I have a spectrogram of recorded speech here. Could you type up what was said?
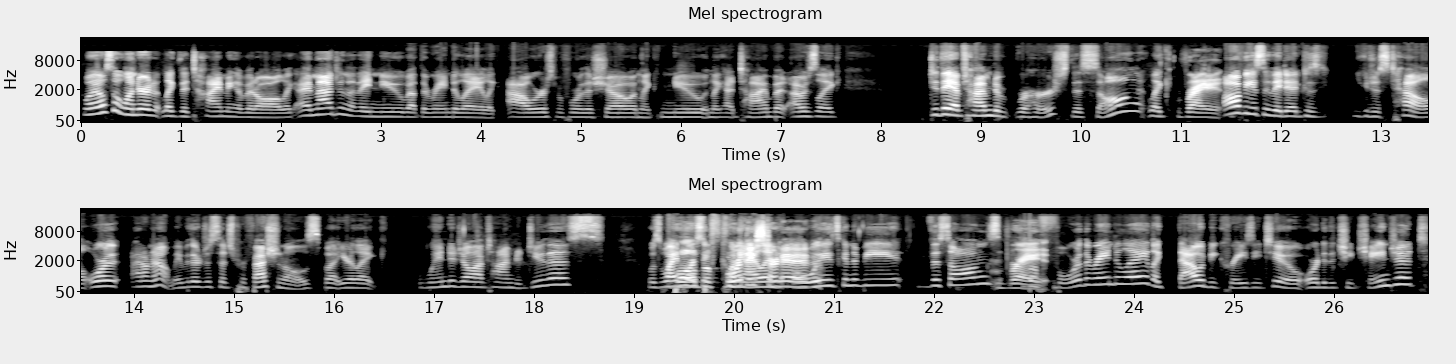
Well, I also wondered like the timing of it all. Like I imagine that they knew about the rain delay like hours before the show and like knew and like had time, but I was like did they have time to rehearse this song? Like Right. obviously they did cuz you could just tell or I don't know, maybe they're just such professionals, but you're like when did y'all have time to do this? Was White Well, Horse before Coney they Island started- always going to be the songs Right. before the rain delay? Like that would be crazy too. Or did she change it?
